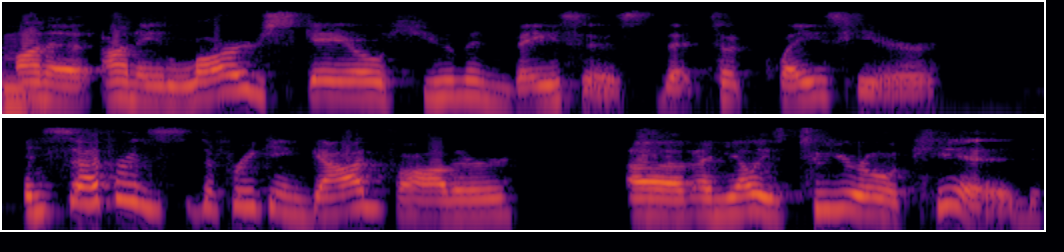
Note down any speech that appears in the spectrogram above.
mm. on a on a large scale human basis that took place here. And Ceferin's the freaking godfather of Agnelli's two year old kid,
